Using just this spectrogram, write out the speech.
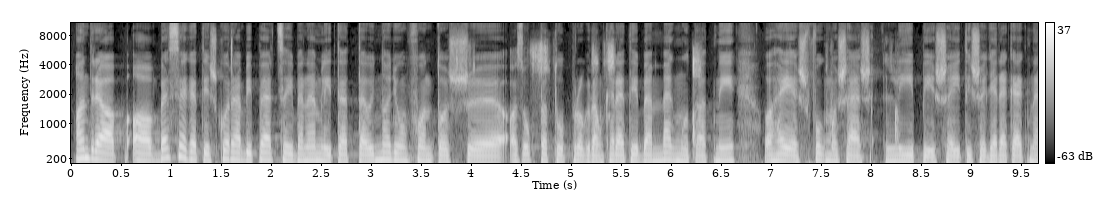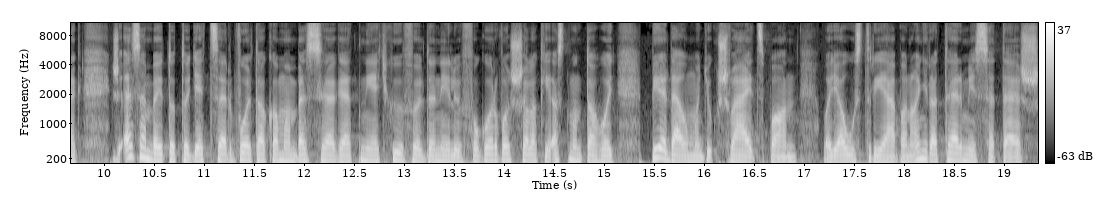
Andrea, a beszélgetés korábbi perceiben említette, hogy nagyon fontos az oktatóprogram keretében megmutatni a helyes fogmosás lépéseit is a gyerekeknek, és eszembe jutott, hogy egyszer volt alkalmam beszélgetni egy külföldön élő fogorvossal, aki azt mondta, hogy például mondjuk Svájcban vagy Ausztriában annyira természetes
